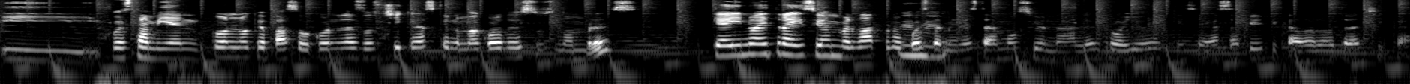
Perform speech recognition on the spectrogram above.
y pues también con lo que pasó con las dos chicas que no me acuerdo de sus nombres. Que ahí no hay traición, ¿verdad? Pero pues Ujú. también está emocional el rollo de que se haya sacrificado a la otra chica.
